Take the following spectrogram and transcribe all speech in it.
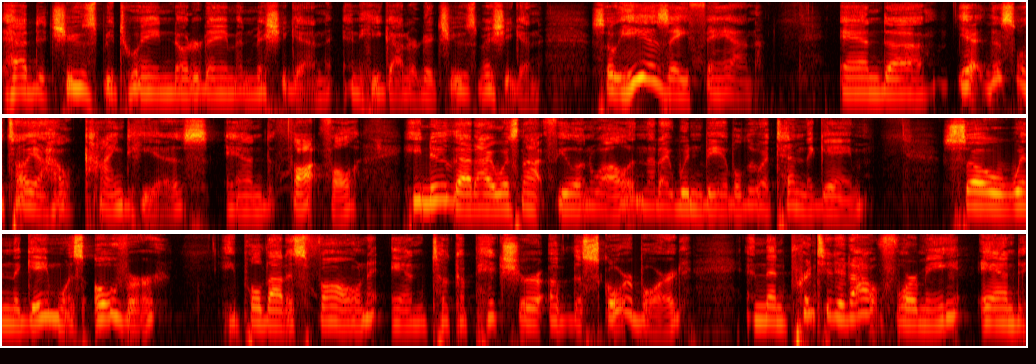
had to choose between Notre Dame and Michigan, and he got her to choose Michigan. So he is a fan. And uh, yeah, this will tell you how kind he is and thoughtful. He knew that I was not feeling well and that I wouldn't be able to attend the game. So when the game was over, he pulled out his phone and took a picture of the scoreboard and then printed it out for me and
